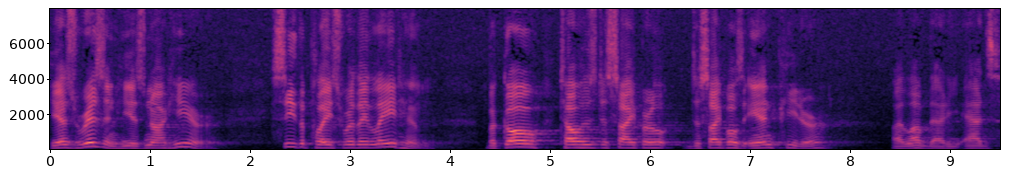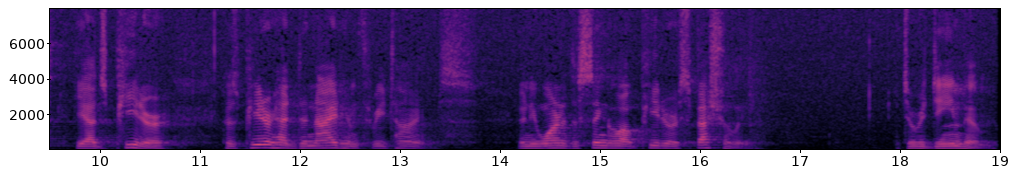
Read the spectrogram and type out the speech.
He has risen, he is not here. See the place where they laid him. But go tell his disciple, disciples and Peter. I love that. He adds, he adds Peter because Peter had denied him three times. And he wanted to single out Peter especially to redeem him.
